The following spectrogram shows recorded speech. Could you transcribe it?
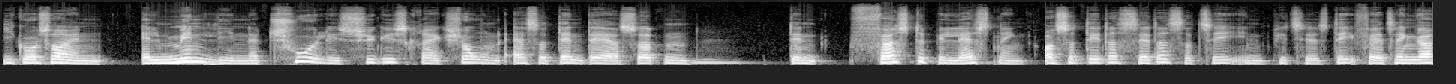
i går så en almindelig, naturlig psykisk reaktion, altså den der sådan, mm. den første belastning, og så det, der sætter sig til en PTSD. For jeg tænker,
